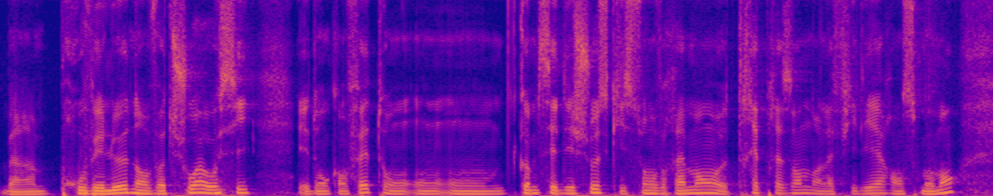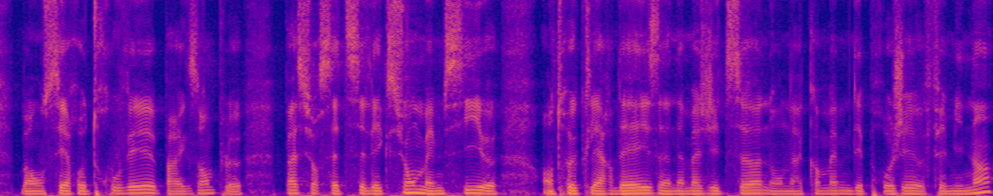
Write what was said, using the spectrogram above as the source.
ben, prouvez-le dans votre choix aussi. Et donc en fait, comme c'est des choses qui sont vraiment euh, très présentes dans la filière en ce moment, ben, on s'est retrouvé par exemple pas sur cette sélection, même si euh, entre Claire Days, Anna Magidson, on a quand même des projets euh, féminins,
